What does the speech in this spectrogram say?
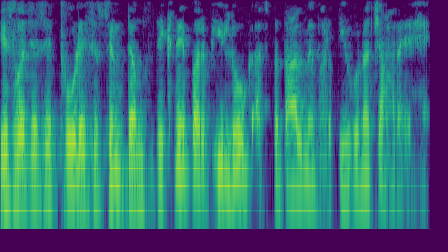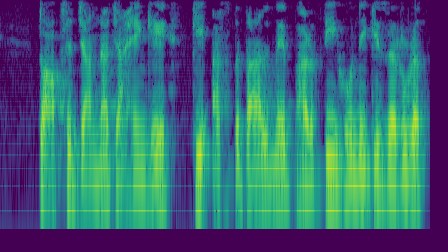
इस वजह से थोड़े से सिम्टम्स दिखने पर भी लोग अस्पताल में भर्ती होना चाह रहे हैं। तो आपसे जानना चाहेंगे कि अस्पताल में भर्ती होने की ज़रूरत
